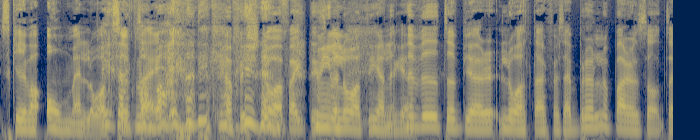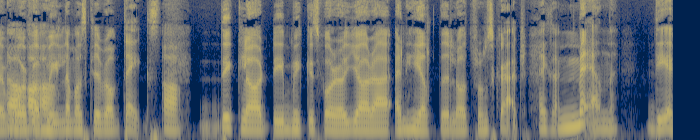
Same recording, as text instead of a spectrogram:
skriva om en låt. Exakt, typ, man så här. bara- det kan jag förstå faktiskt. Min låt egentligen. När vi typ gör låtar för så här, bröllopar och sånt, så här, Ja, vår ja, familj, ja. när man skriver om text. Ja. Det är klart det är mycket svårare att göra en helt ny låt från scratch. Exakt. Men det är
